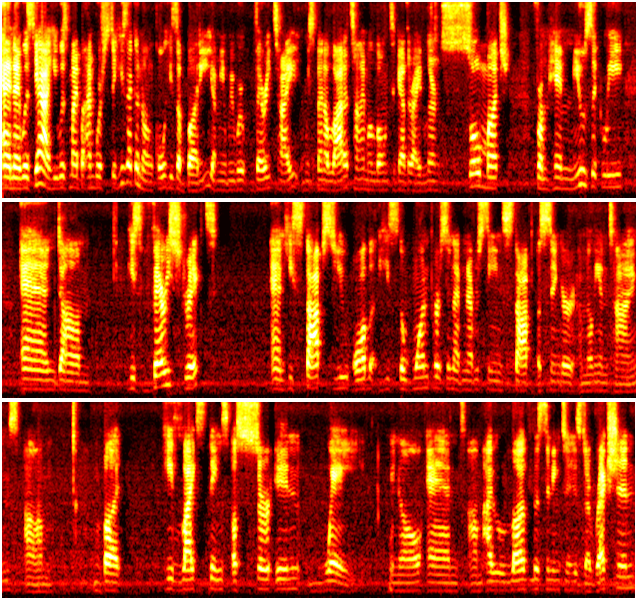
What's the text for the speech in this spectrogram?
and it was yeah he was my and we're he's like an uncle he's a buddy. I mean we were very tight. We spent a lot of time alone together. I learned so much from him musically. And um, he's very strict. And he stops you all the he's the one person i've never seen stop a singer a million times. Um, but he likes things a certain way you know? And um, i love listening to his direction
